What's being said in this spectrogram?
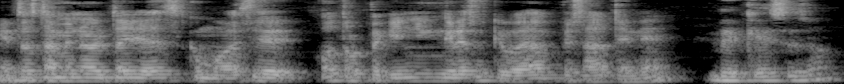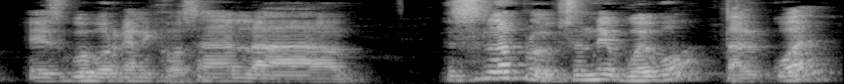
Entonces también ahorita ya es como ese otro pequeño ingreso que voy a empezar a tener. ¿De qué es eso? Es huevo orgánico, o sea, la... Eso es la producción de huevo, tal cual,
